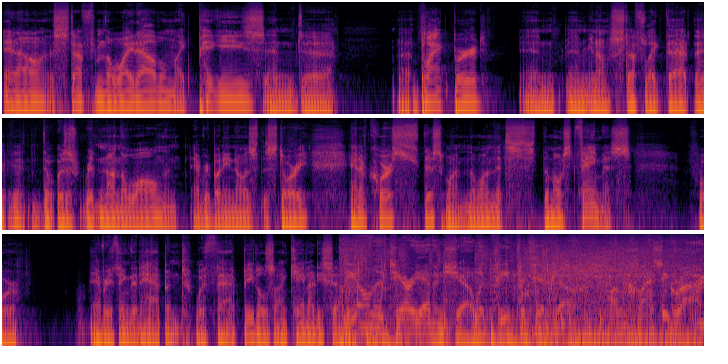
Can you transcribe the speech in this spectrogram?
You know, stuff from the White Album like Piggies and uh, uh, Blackbird. And, and you know stuff like that uh, that was written on the wall and everybody knows the story and of course this one the one that's the most famous for everything that happened with that Beatles on K97 The all new Terry Evans Show with Pete Potipcoe on Classic Rock.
